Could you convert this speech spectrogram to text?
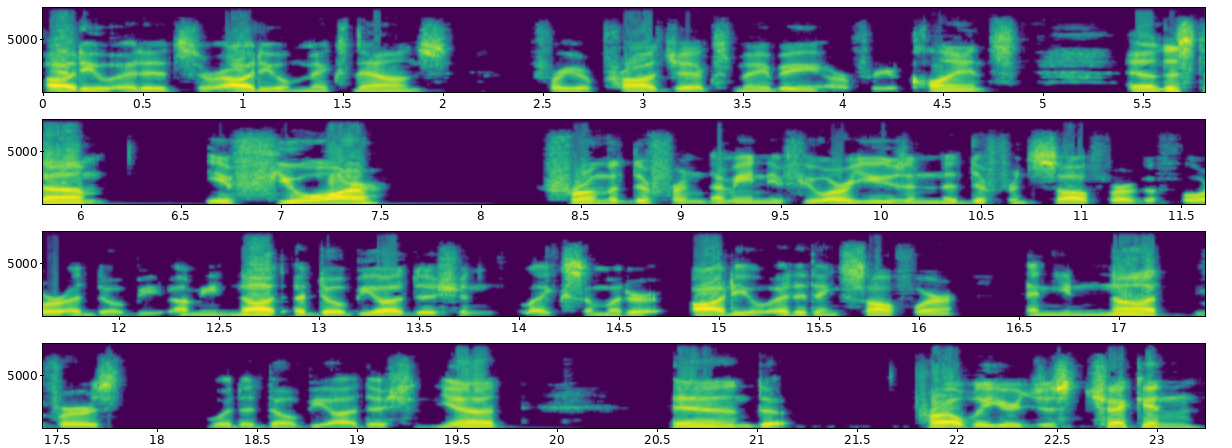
audio edits or audio mixdowns for your projects maybe or for your clients. And this time, if you are from a different I mean if you are using a different software before Adobe I mean not Adobe Audition like some other audio editing software and you're not versed with Adobe Audition yet and probably you're just checking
